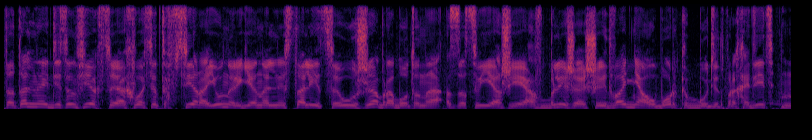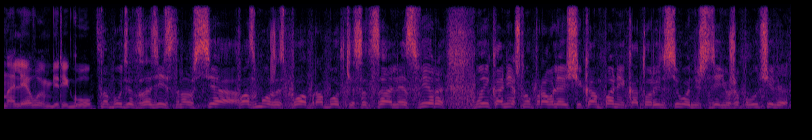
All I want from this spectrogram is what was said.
Тотальная дезинфекция охватит все районы региональной столицы. Уже обработано Засвияжье. В ближайшие два дня уборка будет проходить на левом берегу. Но будет задействована вся возможность по обработке социальной сферы. Ну и, конечно, управляющие компании, которые на сегодняшний день уже получили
